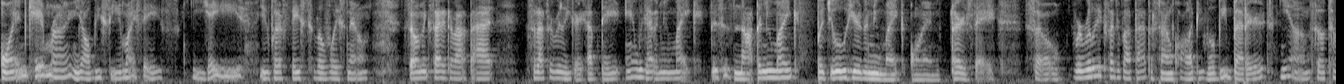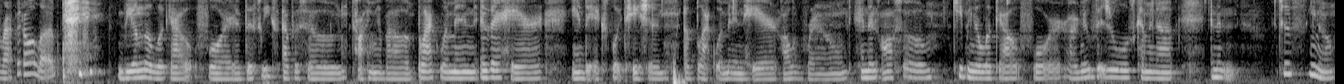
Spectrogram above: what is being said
on camera and y'all be seeing my face. Yay! You put a face to the voice now. So I'm excited about that. So that's a really great update. And we got a new mic. This is not the new mic, but you'll hear the new mic on Thursday. So we're really excited about that. The sound quality will be better. Yeah, so to wrap it all up, be on the lookout for this week's episode talking about black women and their hair and the exploitation of black women in hair all around. And then also keeping a lookout for our new visuals coming up and then just, you know,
